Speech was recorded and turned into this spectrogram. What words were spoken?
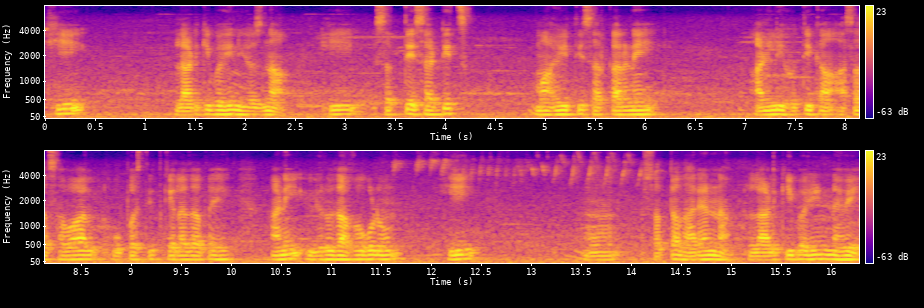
ही लाडकी बहीण योजना ही सत्तेसाठीच महायुती सरकारने आणली होती का असा सवाल उपस्थित केला जात आहे आणि विरोधकाकडून ही सत्ताधाऱ्यांना लाडकी बहीण नव्हे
